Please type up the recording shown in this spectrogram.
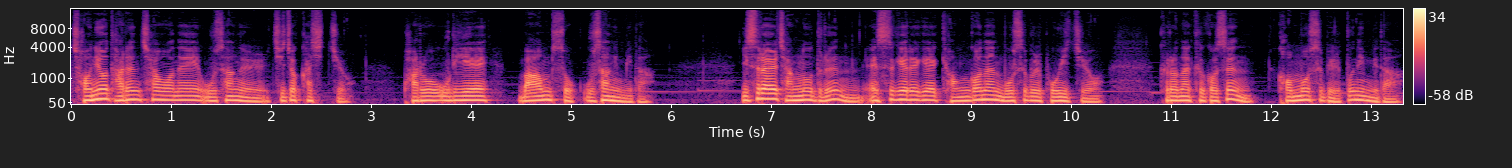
전혀 다른 차원의 우상을 지적하시죠. 바로 우리의 마음속 우상입니다. 이스라엘 장로들은 에스겔에게 경건한 모습을 보이지요. 그러나 그것은 겉모습일 뿐입니다.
